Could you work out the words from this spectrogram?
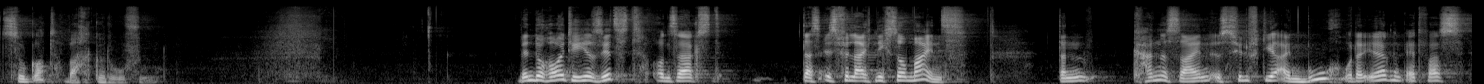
zu Gott wachgerufen. Wenn du heute hier sitzt und sagst, das ist vielleicht nicht so meins, dann kann es sein, es hilft dir ein Buch oder irgendetwas,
